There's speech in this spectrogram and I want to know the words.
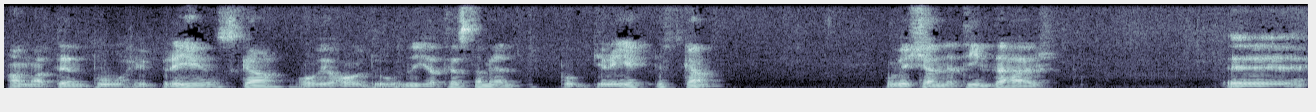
annat än på hebreiska och vi har då Nya Testamentet på grekiska. Och vi känner till det här eh,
